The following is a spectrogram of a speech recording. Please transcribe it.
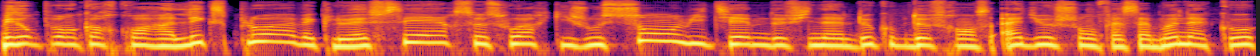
Mais on peut encore croire à l'exploit avec le FCR ce soir qui joue son huitième de finale de Coupe de France à Diochon face à Monaco.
